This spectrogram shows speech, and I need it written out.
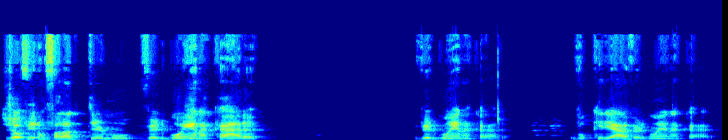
Já ouviram falar do termo vergonha na cara? Vergonha na cara. Eu vou criar vergonha na cara.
